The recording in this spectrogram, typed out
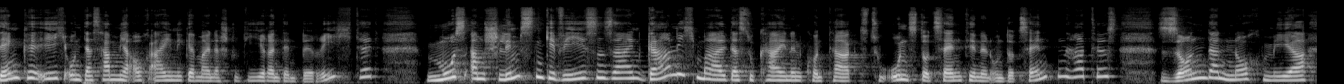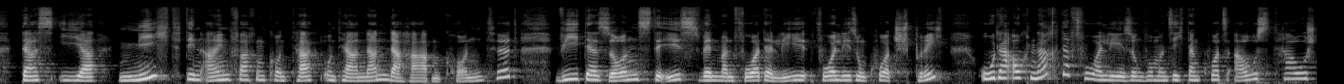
denke ich, und das haben ja auch einige meiner Studierenden berichtet, muss am schlimmsten gewesen sein, gar nicht mal, dass du keinen Kontakt zu uns Dozentinnen und Dozenten hattest, sondern noch mehr, dass ihr nicht den einfachen Kontakt untereinander haben konntet, wie der sonst ist, wenn man vor der Le Vorlesung kurz spricht oder auch nach der Vorlesung, wo man sich dann kurz austauscht.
